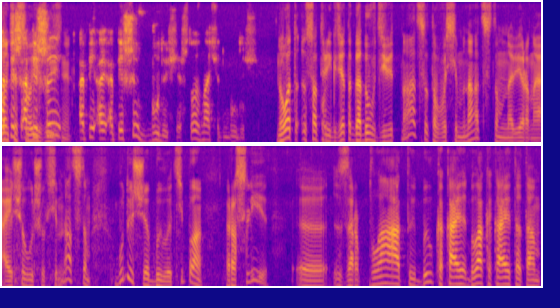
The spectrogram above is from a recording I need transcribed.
горизонте опиши, своей опиши, жизни. опи- опиши будущее. Что значит будущее? Ну вот смотри, где-то году в 19 18 наверное, а еще лучше в 17 будущее было, типа росли э, зарплаты, был какая, была какая-то там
